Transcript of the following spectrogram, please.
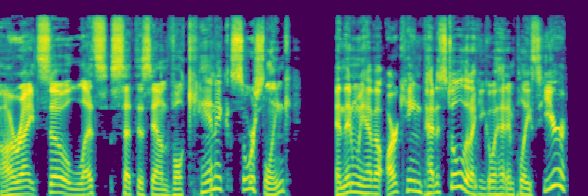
All right, so let's set this down. Volcanic source link. And then we have an arcane pedestal that I can go ahead and place here.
